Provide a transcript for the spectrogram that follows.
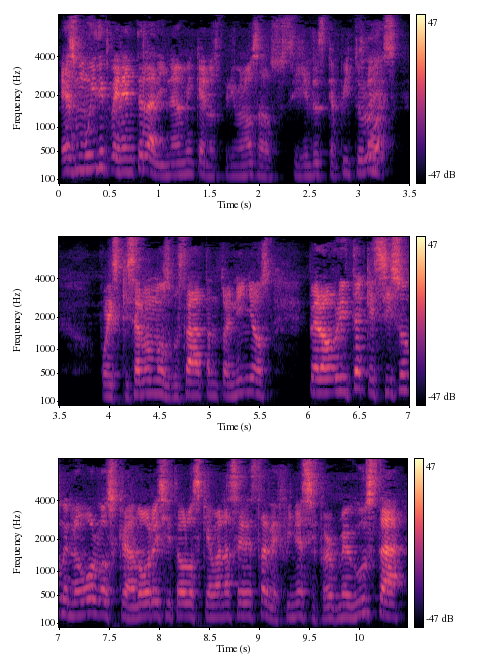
es muy diferente la dinámica en los primeros a los siguientes capítulos, pues quizá no nos gustaba tanto a niños. Pero ahorita que sí son de nuevo los creadores y todos los que van a hacer esta de Phineas y Ferb, me gusta.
